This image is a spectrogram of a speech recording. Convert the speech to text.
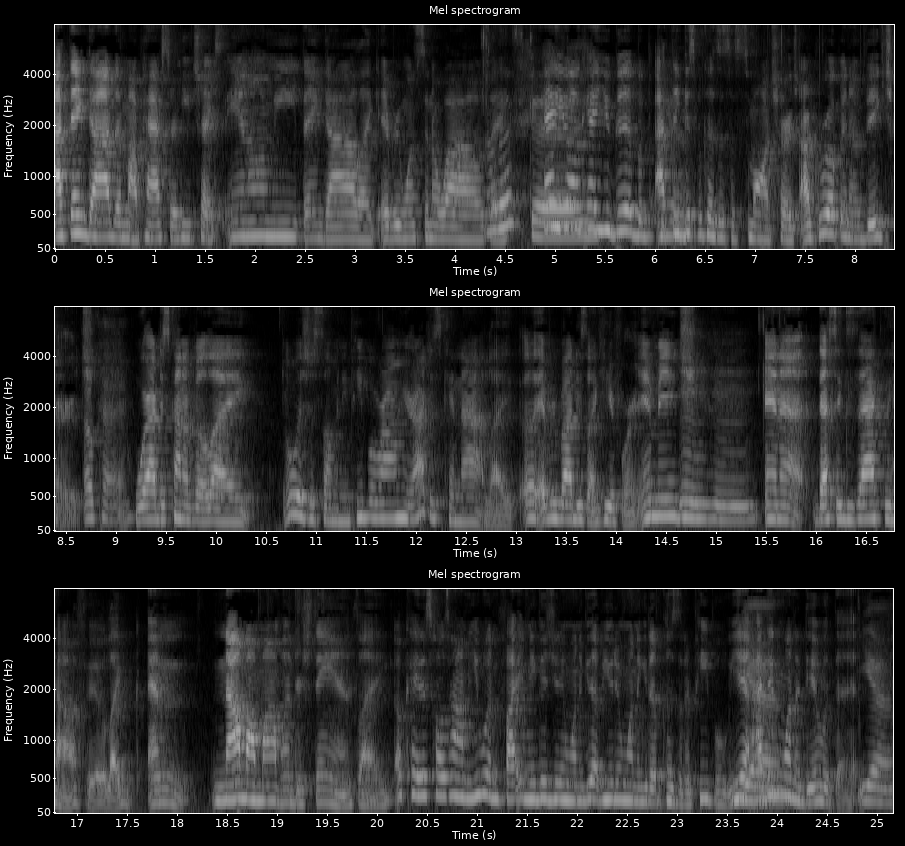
I thank God that my pastor he checks in on me. Thank God like every once in a while. Oh, that's good. Hey, you okay? You good? But I think it's because it's a small church. I grew up in a big church. Okay. Where I just kind of felt like oh, it's just so many people around here. I just cannot like uh, everybody's like here for an image, mm-hmm. and uh, that's exactly how I feel. Like, and now my mom understands. Like, okay, this whole time you wouldn't fight me because you didn't want to get up. You didn't want to get up because of the people. Yeah, yeah. I didn't want to deal with that. Yeah,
